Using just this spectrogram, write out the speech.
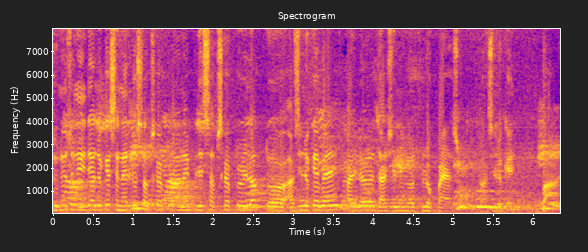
যোনে যোনে এতিয়ালৈকে চেনেলটো ছাবস্ক্ৰাইব কৰা নাই প্লিজ ছাবস্ক্ৰাইব কৰি লওক। তো আজিলৈকে বাই কাইলৈ দাৰ্জিলিঙত লগ পাই আছোঁ। আজিলৈকে বাই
